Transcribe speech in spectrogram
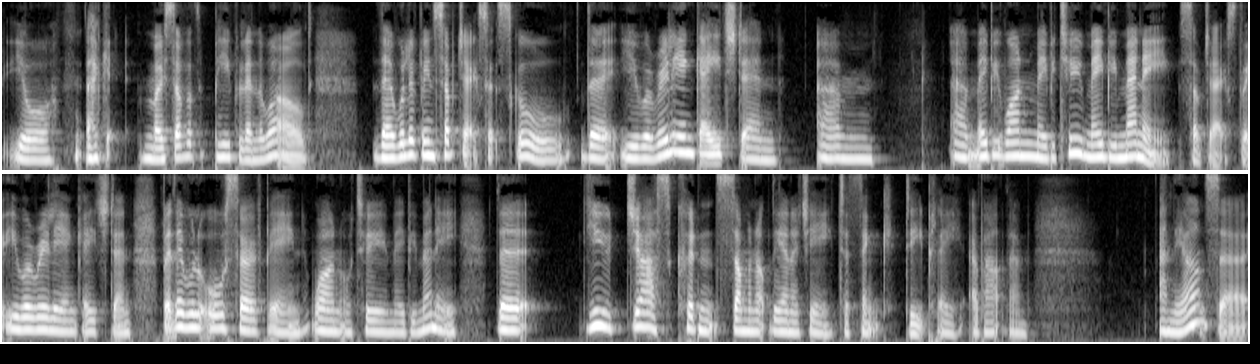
you're like most other people in the world, there will have been subjects at school that you were really engaged in. Um, uh, maybe one, maybe two, maybe many subjects that you were really engaged in. But there will also have been one or two, maybe many, that you just couldn't summon up the energy to think deeply about them. And the answer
